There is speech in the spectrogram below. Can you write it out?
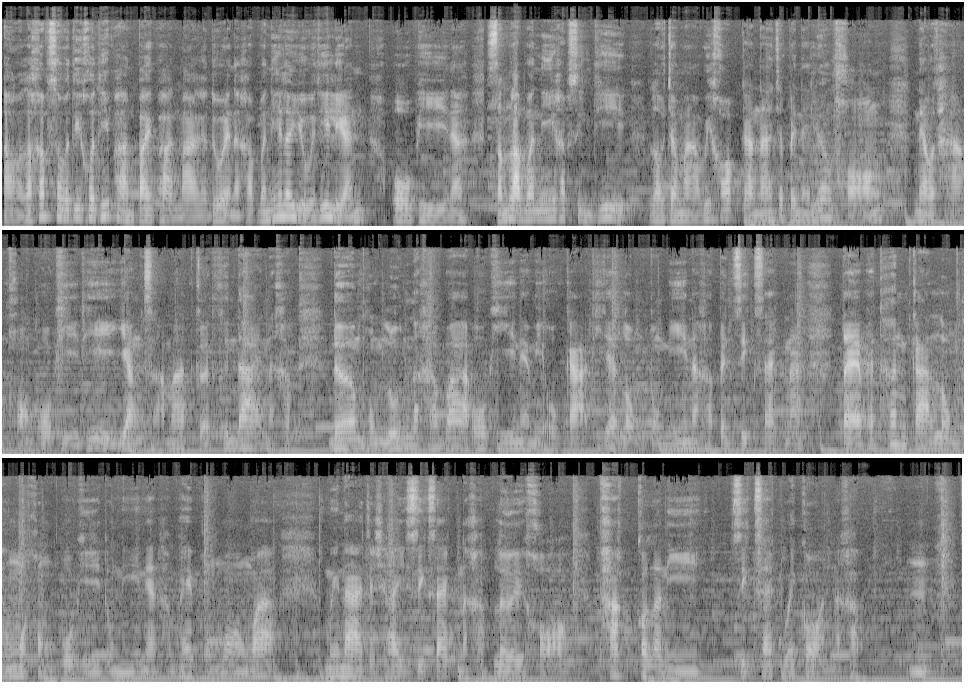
เอาละครับสวัสดีคนที่ผ่านไปผ่านมากันด้วยนะครับ วันนี้เราอยู่ที่เหรียญ OP นะสำหรับวันนี้ครับสิ่งที่เราจะมาวิเคราะห์กันนะจะเป็นในเรื่องของแนวทางของ OP ที่ยังสามารถเกิดขึ้นได้นะครับ เดิมผมลุ้นนะครับว่า OP เนี่ยมีโอกาสที่จะลงตรงนี้นะครับเป็นซิกแซกนะแต่แพทเทิร์นการลงทั้งหมดของ OP ตรงนี้เนี่ยทำให้ผมมองว่าไม่น่าจะใช่ซิกแซกนะครับเลยขอพักกรณีซิกแซกไว้ก่อนนะครับ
